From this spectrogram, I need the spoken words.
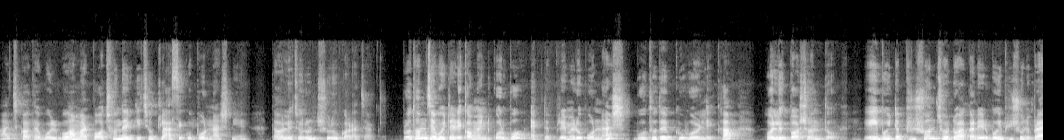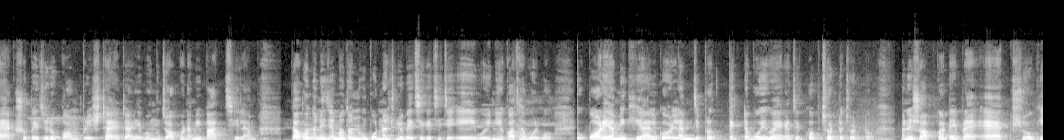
আজ কথা বলব আমার পছন্দের কিছু ক্লাসিক উপন্যাস নিয়ে। তাহলে চলুন শুরু করা যাক। প্রথম যে বইটা রেকমেন্ড করব, একটা প্রেমের উপন্যাস, বুদ্ধদেব গুহর লেখা, হলুদ বসন্ত। এই বইটা ভীষণ ছোট আকারের বই, ভীষণ, প্রায় একশো পেজেরও কম পৃষ্ঠা এটার এবং যখন আমি বাচ্ছিলাম, তখন তো নিজের মতন উপন্যাসগুলো বেছে গেছি যে এই বই নিয়ে কথা বলব। তো পরে আমি খেয়াল করলাম যে প্রত্যেকটা বই হয়ে গেছে খুব ছোট্ট ছোট্ট। মানে সবকটাই প্রায় একশো কি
